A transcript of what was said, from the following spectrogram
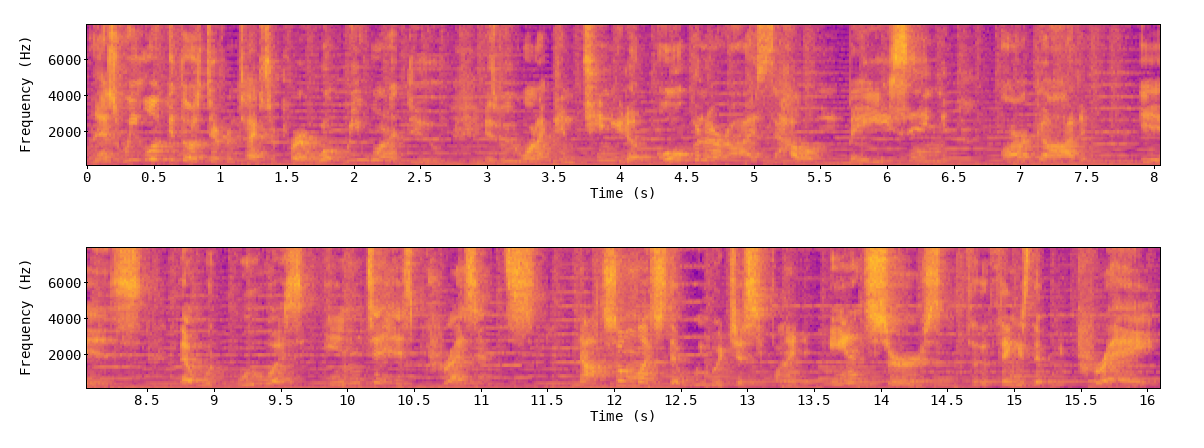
And as we look at those different types of prayer, what we want to do is we want to continue to open our eyes to how amazing our God is that would woo us into his presence not so much that we would just find answers to the things that we pray,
